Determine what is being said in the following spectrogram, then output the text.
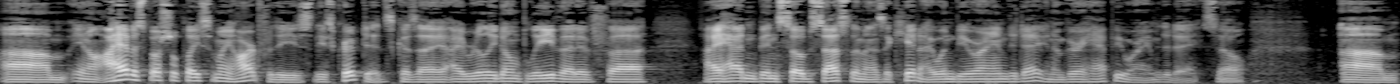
um, you know, I have a special place in my heart for these these cryptids because I, I really don't believe that if uh, I hadn't been so obsessed with them as a kid, I wouldn't be where I am today, and I'm very happy where I am today. So, um,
